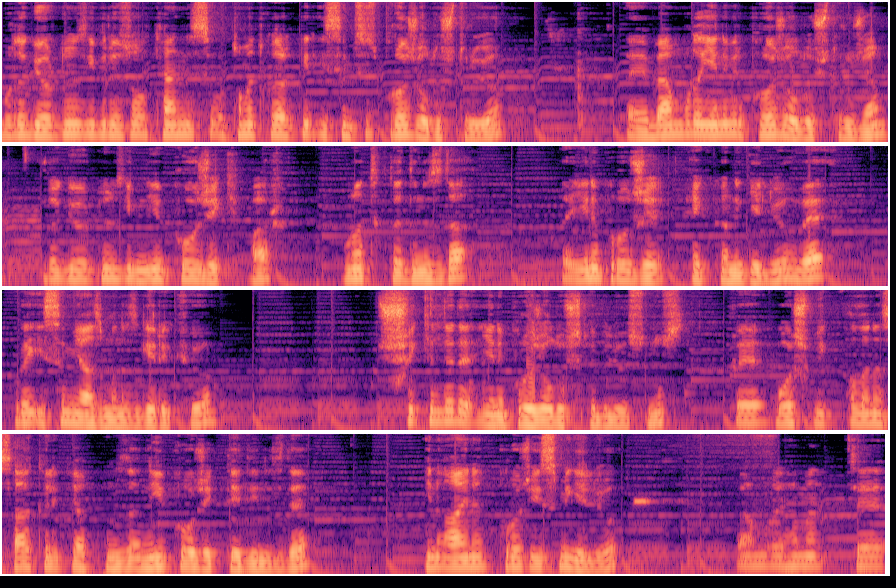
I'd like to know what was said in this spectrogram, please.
Burada gördüğünüz gibi Resolve kendisi otomatik olarak bir isimsiz proje oluşturuyor. Ee, Ben burada yeni bir proje oluşturacağım. Burada gördüğünüz gibi New Project var. Buna tıkladığınızda e, yeni proje ekranı geliyor ve buraya isim yazmanız gerekiyor. Şu şekilde de yeni proje oluşturabiliyorsunuz. Ve boş bir alana sağ klik yaptığınızda New Project dediğinizde yine aynı proje ismi geliyor. Ben buraya hemen T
